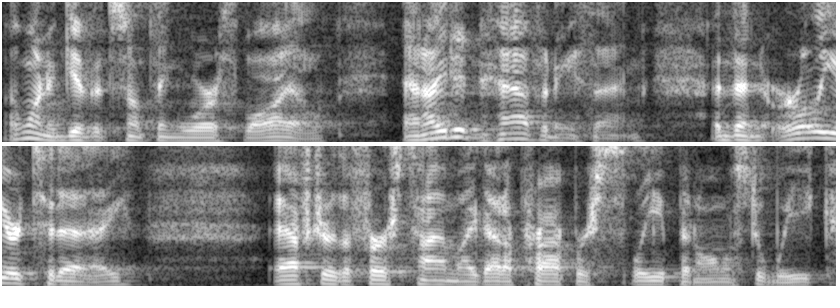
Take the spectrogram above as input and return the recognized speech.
I want to give it something worthwhile. And I didn't have anything. And then earlier today, after the first time I got a proper sleep in almost a week,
